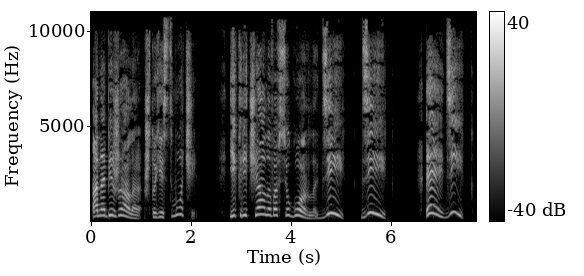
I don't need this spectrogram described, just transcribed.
Она бежала, что есть мочи, и кричала во все горло «Дик! Дик! Эй, Дик!»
